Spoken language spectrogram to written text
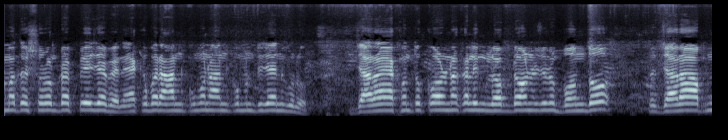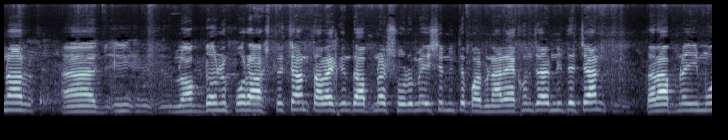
আমাদের শোরুমটা পেয়ে যাবেন, একেবারে আনকমন আনকমন ডিজাইনগুলো। যারা এখন তো করোনাকালীন লকডাউনের জন্য বন্ধ, তো যারা আপনার লকডাউনের পরে আসতে চান, তারা কিন্তু আপনার শোরুমে এসে নিতে পারবেন। আর এখন যারা নিতে চান, তারা আপনার ইমো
